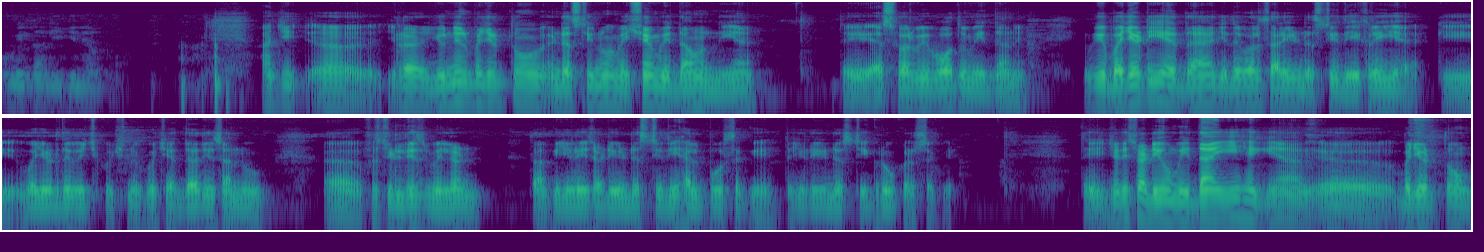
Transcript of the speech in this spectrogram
ਉਮੀਦਾਂ ਕੀ ਕੀ ਨੇ ਆਪਣੀਆਂ ਹਾਂਜੀ ਜਿਹੜਾ ਯੂਨੀਅਨ ਬਜਟ ਤੋਂ ਇੰਡਸਟਰੀ ਨੂੰ ਹਮੇਸ਼ਾ ਉਮੀਦਾਂ ਹੁੰਦੀਆਂ ਤੇ ਇਸ ਵਾਰ ਵੀ ਬਹੁਤ ਉਮੀਦਾਂ ਨੇ ਕਿਉਂਕਿ ਬਜਟ ਹੀ ਇਦਾਂ ਹੈ ਜਿਹਦੇ ਵੱਲ ਸਾਰੀ ਇੰਡਸਟਰੀ ਦੇਖ ਰਹੀ ਹੈ ਕਿ ਬਜਟ ਦੇ ਵਿੱਚ ਕੁਝ ਨਾ ਕੁਝ ਇਦਾਂ ਦੀ ਸਾਨੂੰ ਫੈਸਿਲਿਟੀਜ਼ ਮਿਲਣ ਤਾਂ ਕਿ ਜਿਹੜੀ ਸਾਡੀ ਇੰਡਸਟਰੀ ਦੀ ਹੈਲਪ ਹੋ ਸਕੇ ਤੇ ਜਿਹੜੀ ਇੰਡਸਟਰੀ ਗਰੋ ਕਰ ਸਕੇ ਤੇ ਜਿਹੜੀ ਸਾਡੀ ਉਮੀਦਾਂ ਇਹ ਹੈਗੀਆਂ ਬਜਟ ਤੋਂ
